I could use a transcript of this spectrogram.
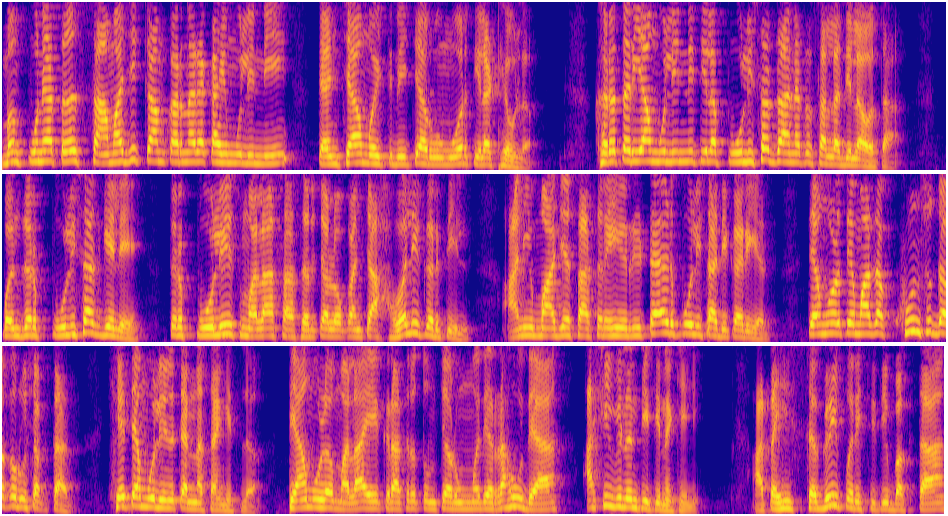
मग पुण्यातच सामाजिक काम करणाऱ्या काही मुलींनी त्यांच्या मैत्रिणीच्या रूमवर तिला ठेवलं. खरं तर या मुलींनी तिला पोलिसात जाण्याचा सल्ला दिला होता. पण जर पोलिसात गेले तर पोलीस मला सासरच्या लोकांच्या हवाली करतील आणि माझे सासरे हे रिटायर्ड पोलीस अधिकारी आहेत. त्यामुळं ते माझा खूनसुद्धा करू शकतात हे त्या मुलीनं त्यांना सांगितलं. त्यामुळं मला एक रात्र तुमच्या रूममध्ये राहू द्या अशी विनंती तिनं केली. आता ही सगळी परिस्थिती बघता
